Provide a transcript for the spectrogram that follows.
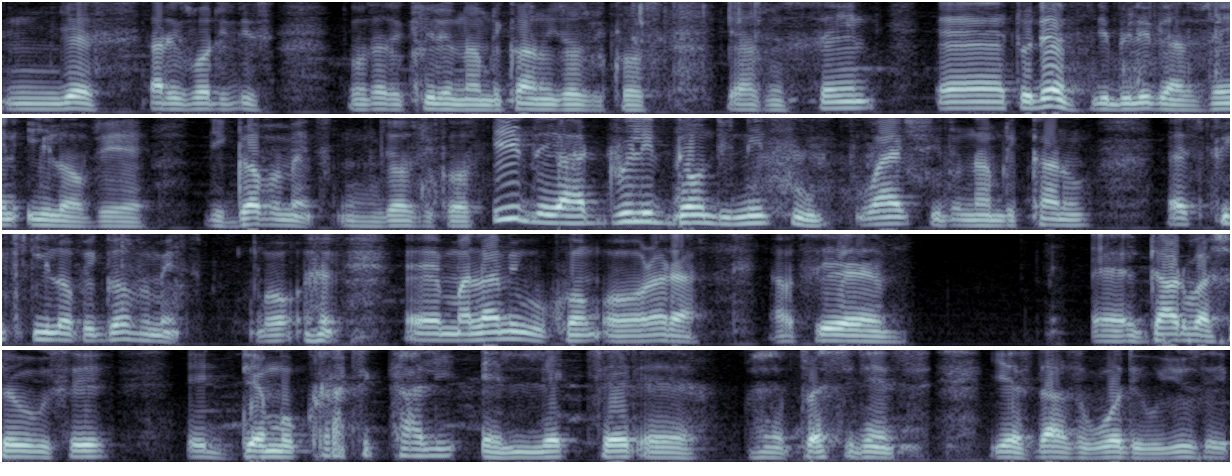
Mm, yes, that is what it is. They wanted to kill him, Nnamdi Kanu, just because he has been saying to them, they believe he has been saying ill of the the government. Mm, just because if they had really done the needful, why should Nnamdi Kanu uh, speak ill of a government? Well, Malami will come, or rather, I would say, uh, Garba will say, a democratically elected uh, president. Yes, that's the word they will use. A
